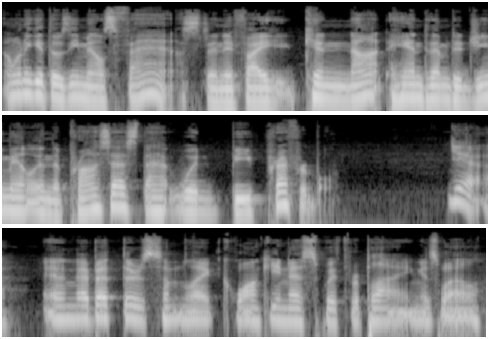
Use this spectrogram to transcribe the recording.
I want to get those emails fast. And if I cannot hand them to Gmail in the process, that would be preferable. Yeah, and I bet there's some like wonkiness with replying as well.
